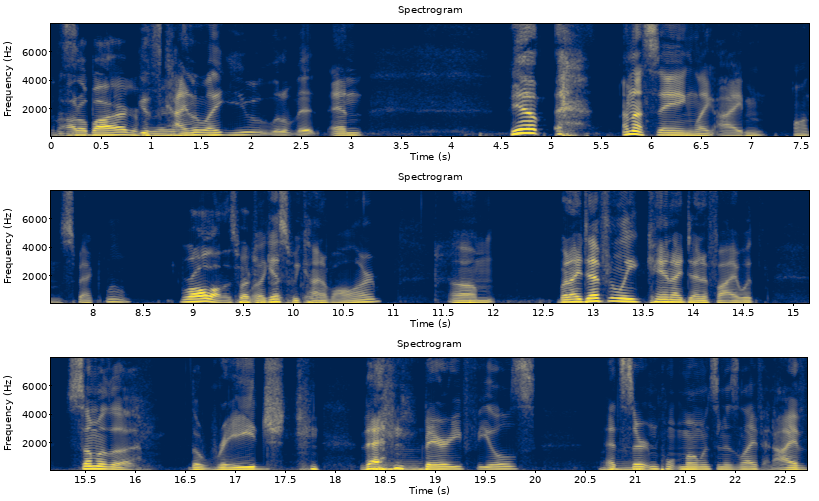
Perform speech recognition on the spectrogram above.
It's an autobiography. it's right kind of like you a little bit and yep i'm not saying like i'm on the spectrum well, We're all on the spectrum. well i guess we kind of all are um but i definitely can identify with some of the the rage that Mhm. barry feels at Mhm. certain po- moments in his life and i've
